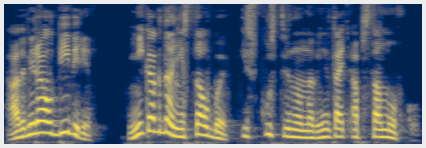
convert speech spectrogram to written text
Адмирал Биберев никогда не стал бы искусственно нагнетать обстановку.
